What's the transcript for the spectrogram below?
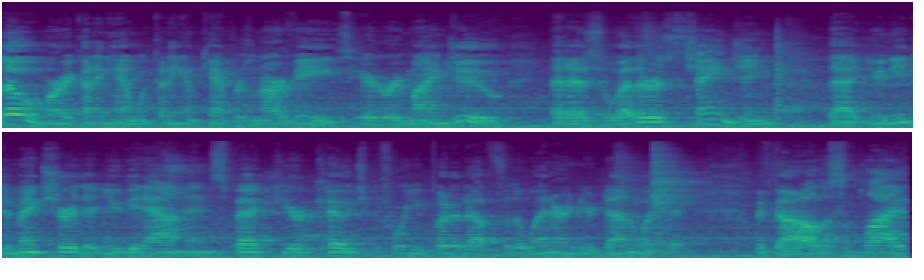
Hello, Murray Cunningham with Cunningham Campers and RVs here to remind you that as the weather is changing that you need to make sure that you get out and inspect your coach before you put it up for the winter and you're done with it. We've got all the supplies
